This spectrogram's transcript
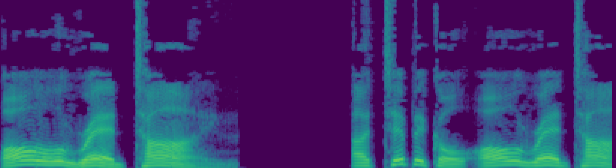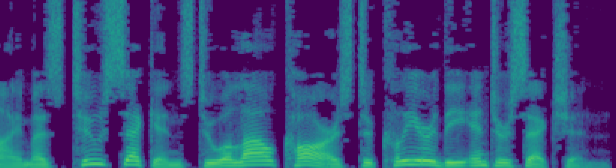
all-red time. A typical all-red time is 2 seconds to allow cars to clear the intersection.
